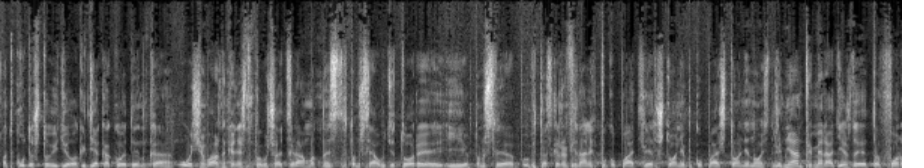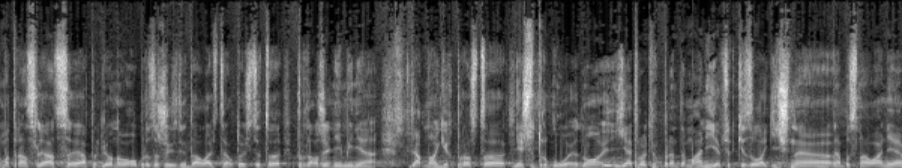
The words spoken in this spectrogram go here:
откуда что идет, где какой ДНК. Очень важно, конечно, повышать грамотность, в том числе аудитории и в том числе, так скажем, финальных покупателей. Что они покупают, что они носят. Для меня, например, одежда – это форма трансляции определенного образа жизни, да, лайфстайл. То есть это продолжение меня. Для многих просто нечто другое. Но я против Money, я все-таки за логичное обоснование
